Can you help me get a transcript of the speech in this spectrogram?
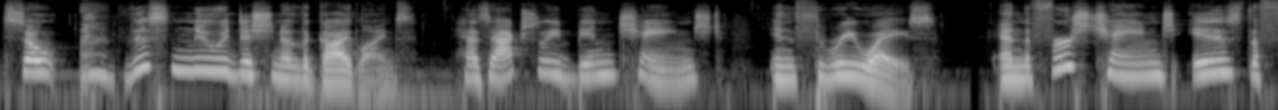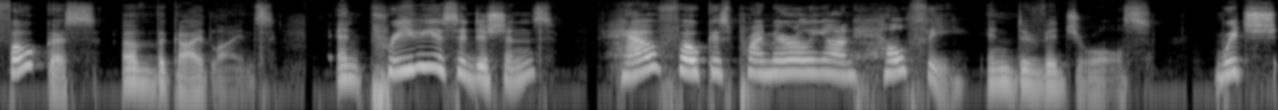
so this new edition of the guidelines has actually been changed in three ways. And the first change is the focus of the guidelines. And previous editions have focused primarily on healthy individuals, which,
